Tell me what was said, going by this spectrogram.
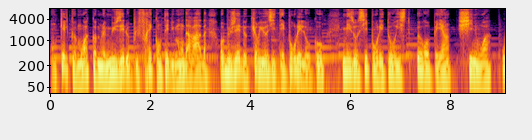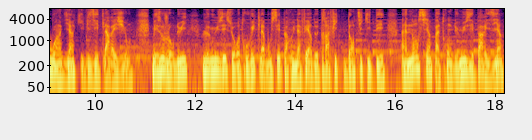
en quelques mois comme le musée le plus fréquenté du monde arabe, objet de curiosité pour les locaux, mais aussi pour les touristes européens, chinois ou indiens qui visitent la région. Mais aujourd'hui, le musée se retrouve éclaboussé par une affaire de trafic d'antiquités. Un ancien patron du musée parisien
